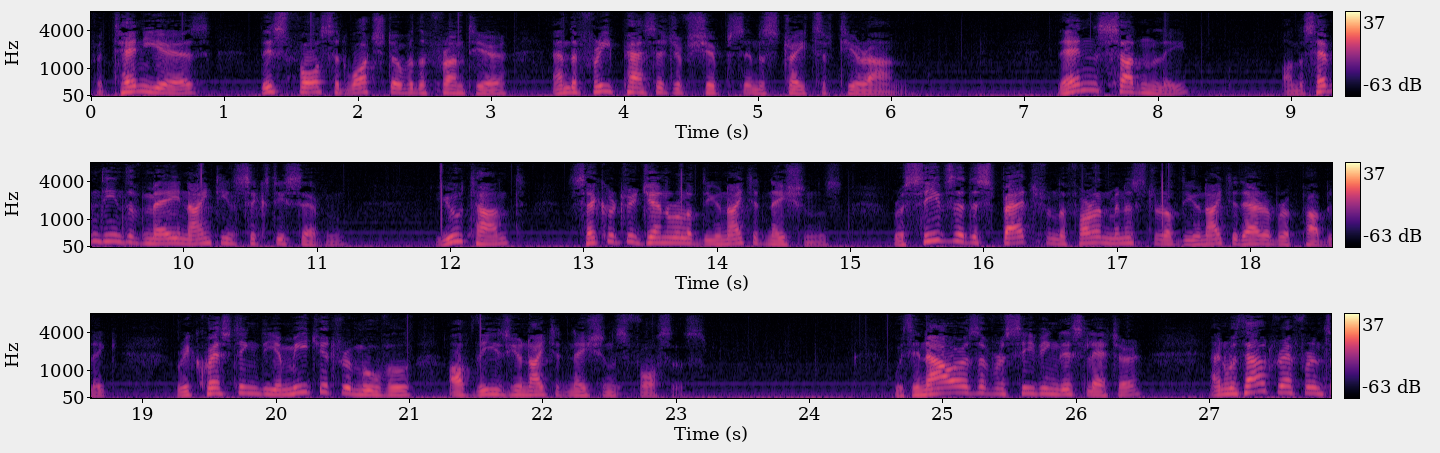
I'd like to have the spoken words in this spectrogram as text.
For ten years, this force had watched over the frontier and the free passage of ships in the Straits of Tiran. Then suddenly, on the 17th of May 1967, U Thant, Secretary General of the United Nations, receives a dispatch from the Foreign Minister of the United Arab Republic requesting the immediate removal of these United Nations forces. Within hours of receiving this letter, and without reference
